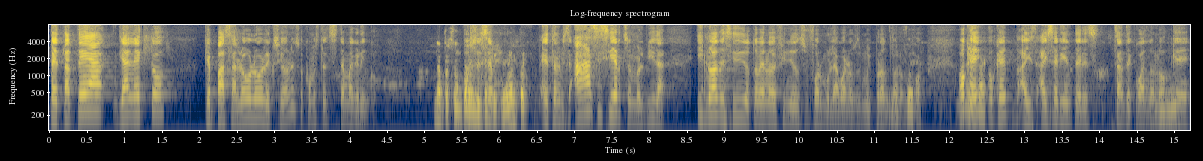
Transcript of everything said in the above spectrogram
petatea ya electo, ¿qué pasa? ¿Luego, luego elecciones o cómo está el sistema gringo? No, pues entra el vicepresidente. Entra Ah, sí, cierto, se me olvida. Y no ha decidido, todavía no ha definido su fórmula. Bueno, es muy pronto a lo Sí. mejor. Ok, Exacto. ok, ahí, ahí sería interesante cuando, ¿no? que,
